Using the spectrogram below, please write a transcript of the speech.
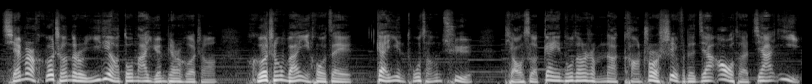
前面合成的时候一定要都拿原片合成，合成完以后再盖印图层去调色。盖印图层是什么呢？Ctrl Shift 加 Alt 加 E。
